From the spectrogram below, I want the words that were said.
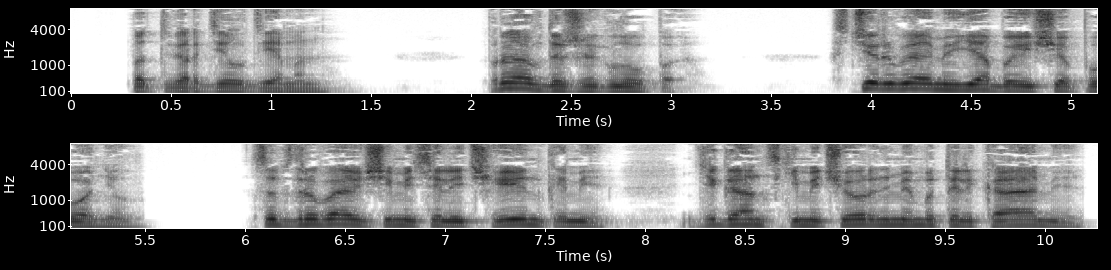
— подтвердил демон. Правда же глупо. С червями я бы еще понял. Со взрывающимися личинками, гигантскими черными мотыльками.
